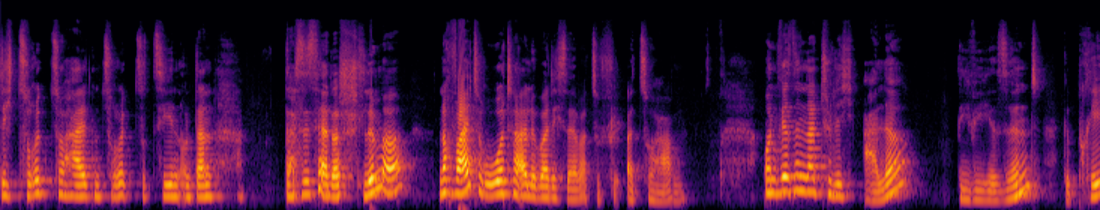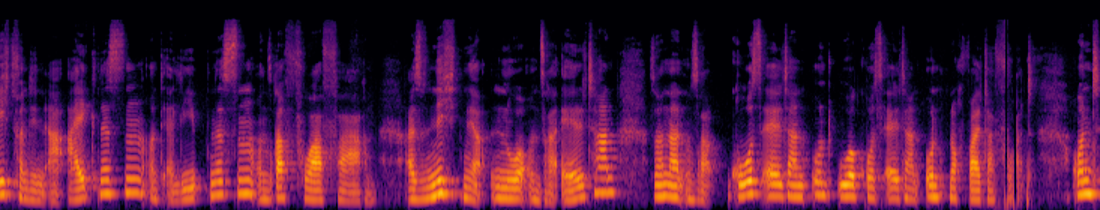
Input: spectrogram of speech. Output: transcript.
dich zurückzuhalten, zurückzuziehen und dann, das ist ja das Schlimme, noch weitere Urteile über dich selber zu, äh, zu haben. Und wir sind natürlich alle, wie wir hier sind, geprägt von den Ereignissen und Erlebnissen unserer Vorfahren. Also nicht mehr nur unserer Eltern, sondern unserer Großeltern und Urgroßeltern und noch weiter fort. Und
